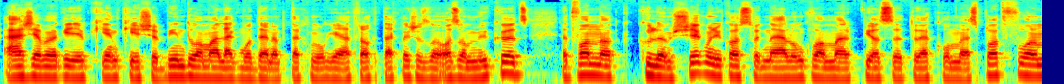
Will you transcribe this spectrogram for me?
Ázsiában meg egyébként később indul, már a legmodernebb technológiát rakták le, és azon, azon működsz. Tehát vannak különbségek, mondjuk az, hogy nálunk van már piacvezető e-commerce platform,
